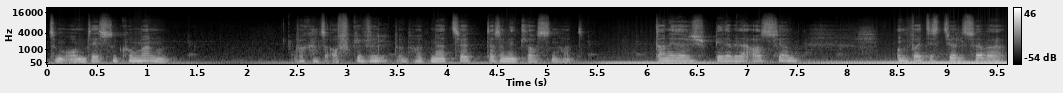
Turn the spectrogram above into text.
zum Abendessen gekommen und war ganz aufgewühlt und hat mir erzählt, dass er ihn entlassen hat. Dann ist er später wieder raus und, und wollte das Türl selber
